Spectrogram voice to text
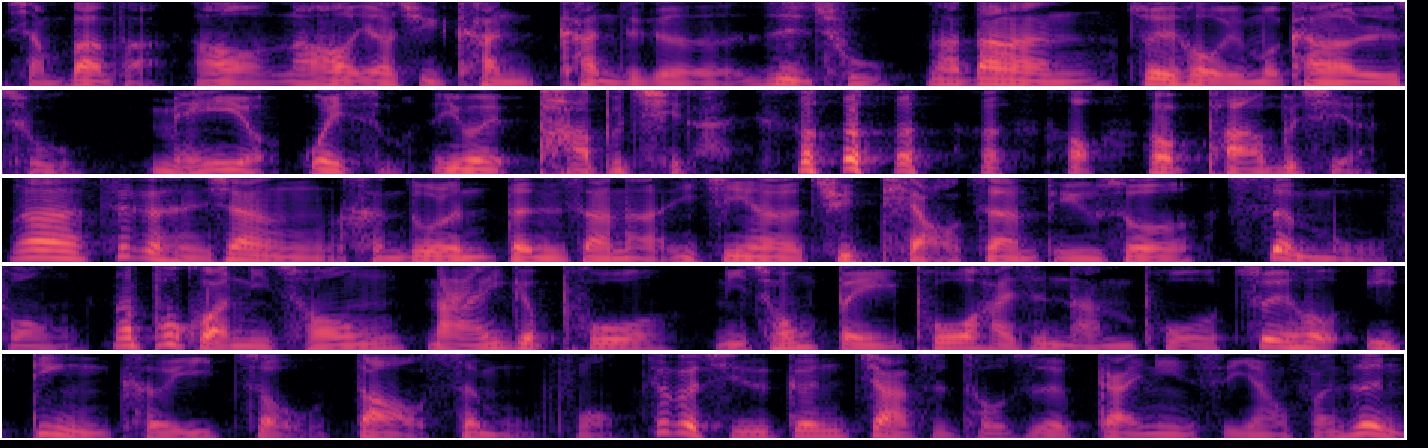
想办法，然后然后要去看看这个日出。那当然，最后有没有看到日出？没有，为什么？因为爬不起来，哦哦，爬不起来。那这个很像很多人登山啊，一定要去挑战，比如说圣母峰。那不管你从哪一个坡，你从北坡还是南坡，最后一定可以走到圣母峰。这个其实跟价值投资的概念是一样，反正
